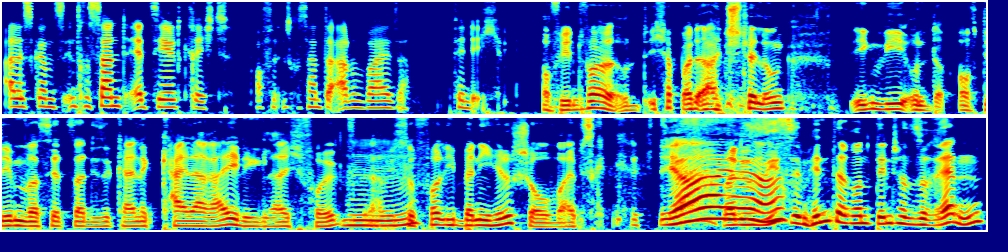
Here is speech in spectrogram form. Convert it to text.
alles ganz interessant erzählt kriegt. Auf eine interessante Art und Weise, finde ich. Auf jeden Fall. Und ich habe bei der Einstellung irgendwie und auf dem, was jetzt da diese kleine Keilerei, die gleich folgt, habe ich so voll die Benny Hill Show Vibes gekriegt. Ja, Weil ja, ja. du siehst im Hintergrund den schon so rennen.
